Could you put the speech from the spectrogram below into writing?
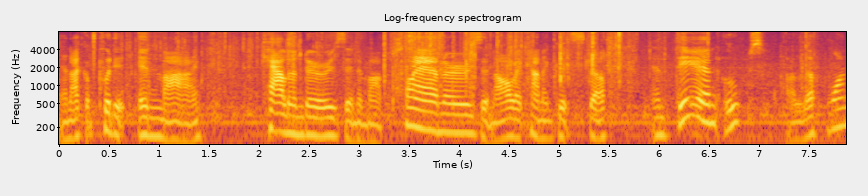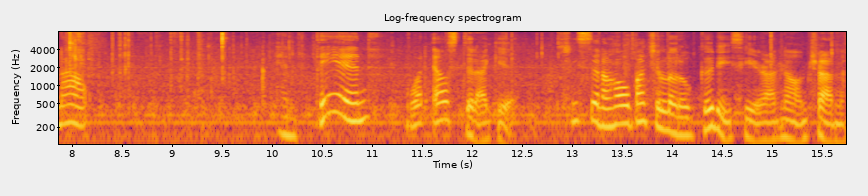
And I could put it in my calendars and in my planners and all that kind of good stuff. And then, oops, I left one out. And then, what else did I get? She sent a whole bunch of little goodies here. I know I'm trying to,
